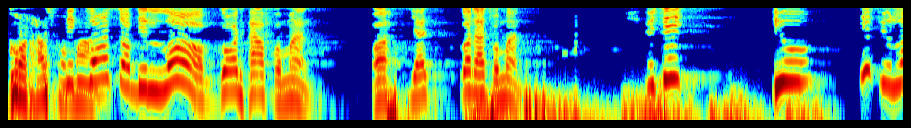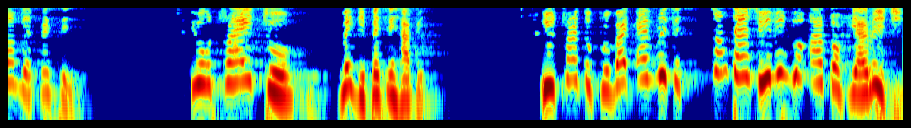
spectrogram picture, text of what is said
God has for man. Because of the love God has for man. Oh, yes, God has for man. You see, you if you love a person, you try to make the person happy. You try to provide everything. Sometimes you even go out of your reach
